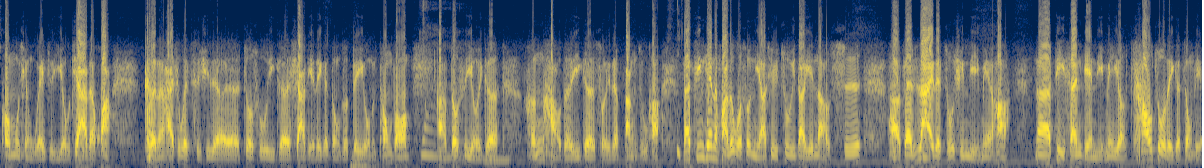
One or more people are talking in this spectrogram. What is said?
控，目前为止油价的话。可能还是会持续的做出一个下跌的一个动作，对于我们通膨啊，都是有一个很好的一个所谓的帮助哈。那今天的话，如果说你要去注意到严老师啊，在赖的族群里面哈，那第三点里面有操作的一个重点。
